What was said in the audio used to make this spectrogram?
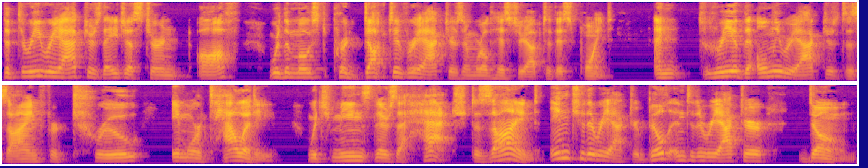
The three reactors they just turned off were the most productive reactors in world history up to this point and three of the only reactors designed for true immortality, which means there's a hatch designed into the reactor, built into the reactor dome,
